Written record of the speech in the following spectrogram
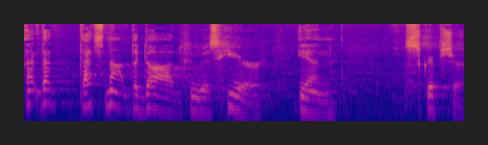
That, that, that's not the God who is here in Scripture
